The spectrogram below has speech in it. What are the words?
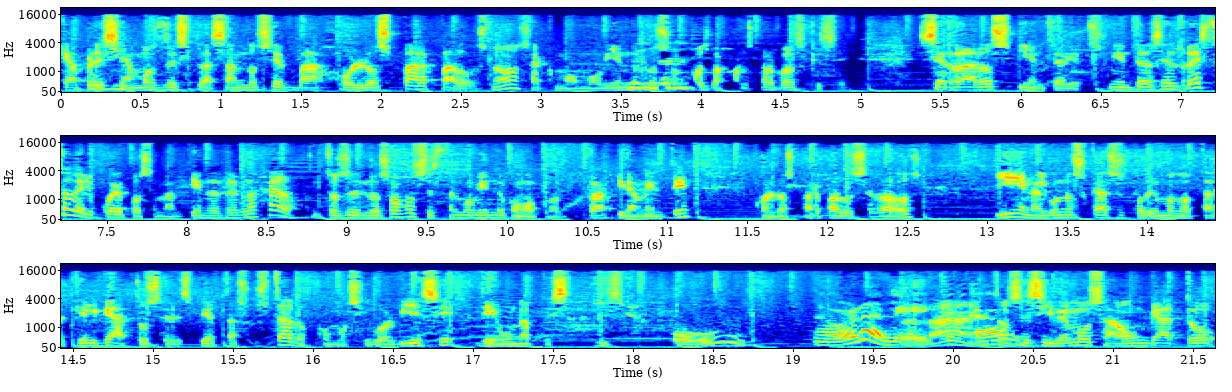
que apreciamos desplazándose bajo los párpados, ¿no? O sea, como moviendo los ojos bajo los párpados que se cerrados y entreabiertos. Mientras el resto del cuerpo se mantiene relajado. Entonces los ojos se están moviendo como rápidamente con los párpados cerrados y en algunos casos podremos notar que el gato se despierta asustado, como si volviese de una pesadilla. ¡Oh! ¡Órale! Entonces, si vemos a un gato,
